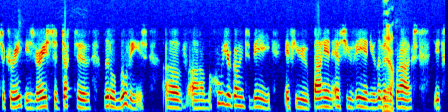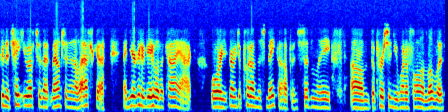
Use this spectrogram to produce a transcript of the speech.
to create these very seductive little movies of um, who you're going to be if you buy an SUV and you live in Yeah. the Bronx. It's going to take you up to that mountain in Alaska, and you're going to be able to kayak. Or you're going to put on this makeup, and suddenly um, the person you want to fall in love with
